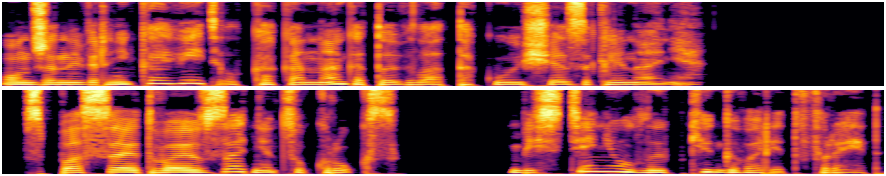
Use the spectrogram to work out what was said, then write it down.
Он же наверняка видел, как она готовила атакующее заклинание. «Спасаю твою задницу, Крукс», — без тени улыбки говорит Фрейд.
